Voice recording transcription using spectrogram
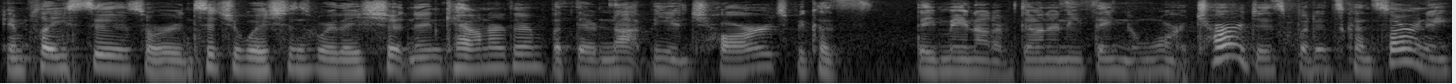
in places or in situations where they shouldn't encounter them but they're not being charged because they may not have done anything to warrant charges, but it's concerning.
